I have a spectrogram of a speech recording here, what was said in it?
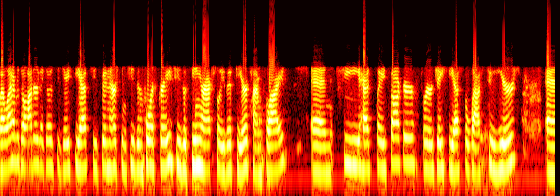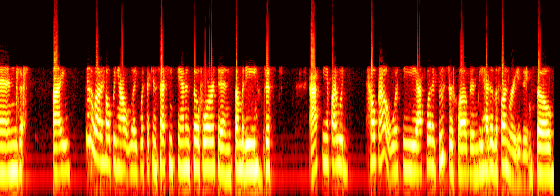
Well, I have a daughter that goes to JCS. She's been there since she's in fourth grade. She's a senior actually this year. Time flies. And she has played soccer for JCS the last two years. And I did a lot of helping out, like with the concession stand and so forth. And somebody just asked me if I would help out with the athletic booster club and be head of the fundraising. So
